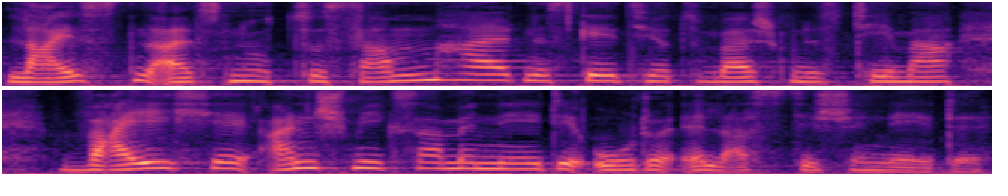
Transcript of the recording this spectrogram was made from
leisten als nur zusammenhalten. Es geht hier zum Beispiel um das Thema weiche, anschmiegsame Nähte oder elastische Nähte.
